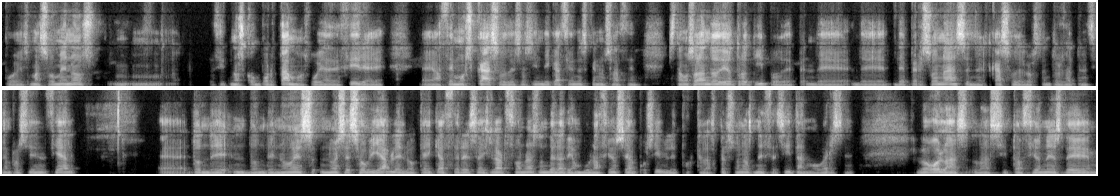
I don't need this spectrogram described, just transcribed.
pues más o menos mm, decir, nos comportamos, voy a decir, eh, eh, hacemos caso de esas indicaciones que nos hacen. Estamos hablando de otro tipo de, personas, en el caso de los centros de atención residencial, donde, donde no, es, no es eso viable, lo que hay que hacer es aislar zonas donde la deambulación sea posible, porque las personas necesitan moverse. Luego las, situaciones de,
